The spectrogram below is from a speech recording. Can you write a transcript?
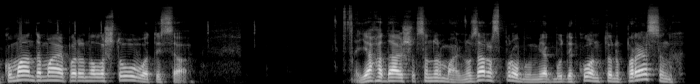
команда має переналаштовуватися. Я гадаю, що це нормально. Ну, зараз спробуємо, як буде контрпресинг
